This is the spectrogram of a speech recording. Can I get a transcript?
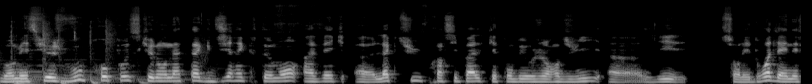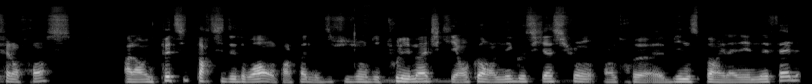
Bon messieurs, je vous propose que l'on attaque directement avec euh, l'actu principale qui est tombée aujourd'hui euh, sur les droits de la NFL en France. Alors une petite partie des droits, on parle pas de la diffusion de tous les matchs qui est encore en négociation entre euh, Beansport et la NFL,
